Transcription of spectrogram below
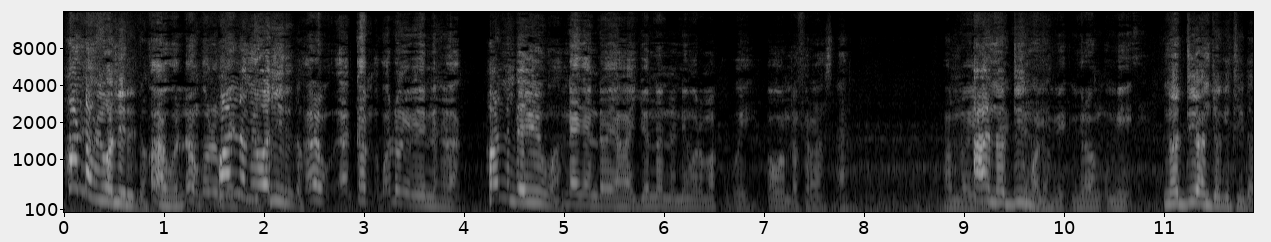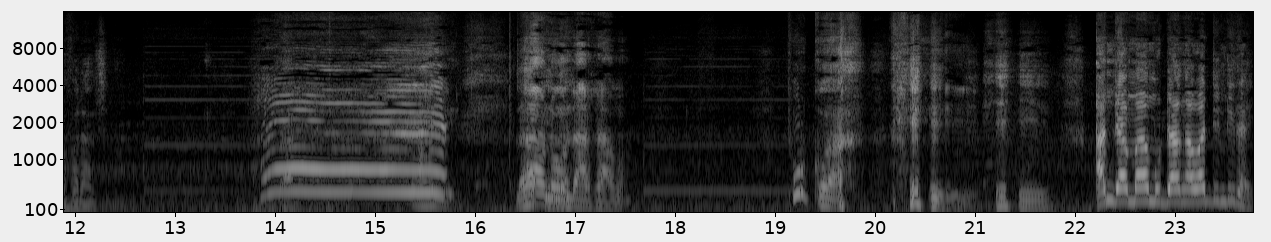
honno mi woniri ɗo ka woni ɗon ko ɗum honno mi woniri ɗo kam ko ɗum ɓe yennatalan honno ɓe wima dañande o yaha jonnanno numéro makko koy o wonɗo france ɗa honno Ah, noddimo ɗo. mi mi. Ron- mi noddi on jogitiɗo france. La la. no ilaha- dartama pourquoi? Ande a mamoudou anga waddidiray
